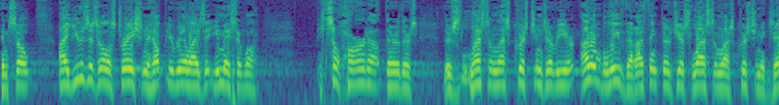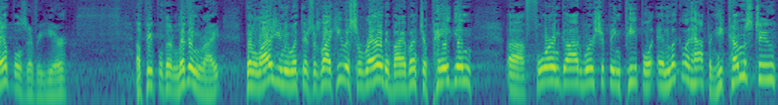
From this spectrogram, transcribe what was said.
And so I use this illustration to help you realize that you may say, well, it's so hard out there. There's, there's less and less Christians every year. I don't believe that. I think there's just less and less Christian examples every year of people that are living right. But Elijah knew what this was like. He was surrounded by a bunch of pagan, uh, foreign God worshiping people. And look what happened. He comes to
